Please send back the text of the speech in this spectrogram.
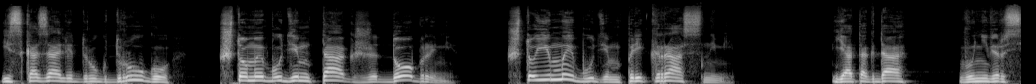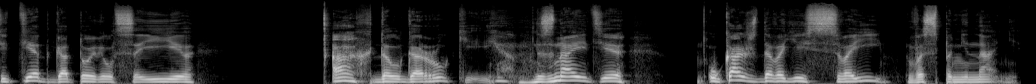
и сказали друг другу, что мы будем так же добрыми, что и мы будем прекрасными. Я тогда в университет готовился и... Ах, долгорукий, знаете, у каждого есть свои воспоминания.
